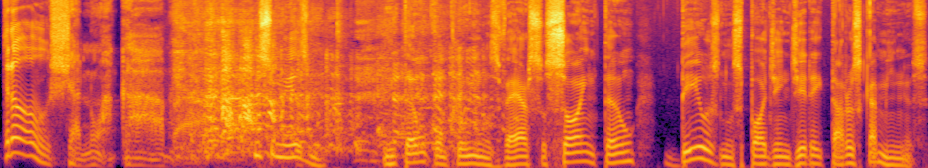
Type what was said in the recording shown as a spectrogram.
trouxa não acaba. Isso mesmo. Então concluem os versos, só então Deus nos pode endireitar os caminhos.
